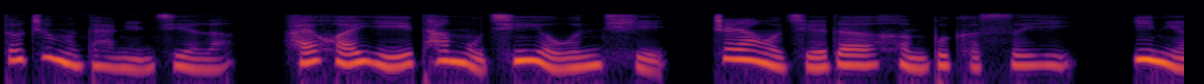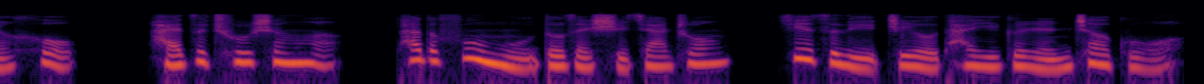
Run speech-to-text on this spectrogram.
都这么大年纪了。还怀疑他母亲有问题，这让我觉得很不可思议。一年后，孩子出生了，他的父母都在石家庄，月子里只有他一个人照顾我。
